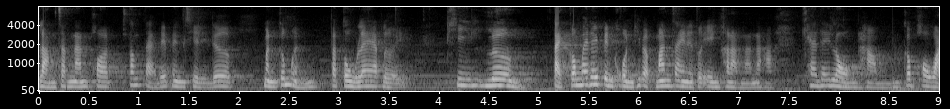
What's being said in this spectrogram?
หลังจากนั้นพอตั้งแต่ได้เป็นเชียร์ลีดเดอร์มันก็เหมือนประตูแรกเลย ที่เริ่มแต่ก็ไม่ได้เป็นคนที่แบบมั่นใจในตัวเองขนาดนั้นนะคะ แค่ได้ลองทำก็พอไหว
